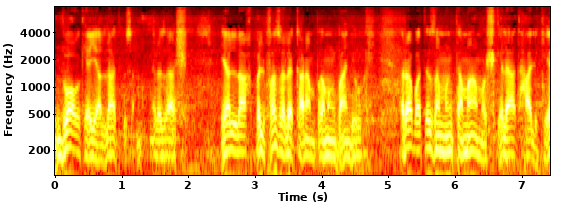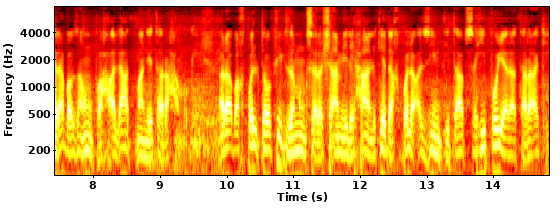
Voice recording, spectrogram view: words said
دعا وکړه یا الله ته زموږ رضا شي یا الله خپل فضل او کرم په موږ باندې وکړي رب ته زموږ تمام مشکلات حل کړي رب زموږ په حالات باندې ته رحم وکړي رب خپل توفیق زموږ سره شامل حال کې د خپل عظیم کتاب صحیح پوی را تراکي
